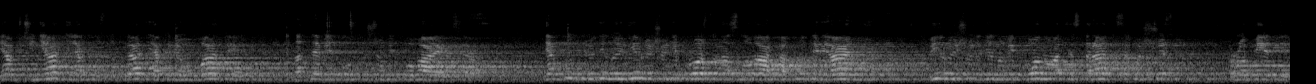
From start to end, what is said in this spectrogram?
Як вчиняти, як поступати, як реагувати на те, що відбувається. Як бути людиною віруючою не просто на словах, а бути реальною, віруючою людиною, виконувати, старатися хоч щось робити.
